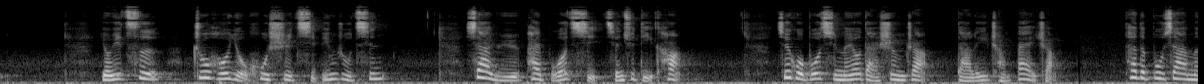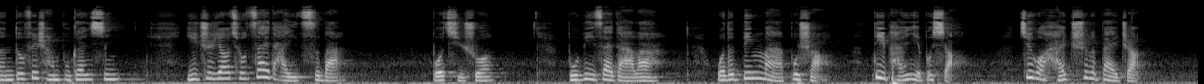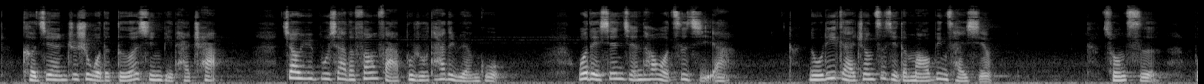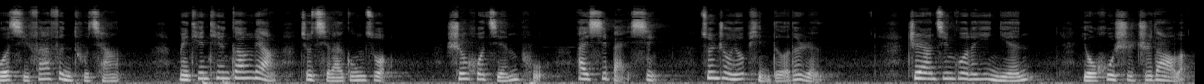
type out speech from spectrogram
有一次，诸侯有扈氏起兵入侵，夏禹派伯启前去抵抗，结果伯启没有打胜仗，打了一场败仗。他的部下们都非常不甘心，一致要求再打一次吧。伯启说：“不必再打了，我的兵马不少，地盘也不小，结果还吃了败仗。”可见这是我的德行比他差，教育部下的方法不如他的缘故。我得先检讨我自己呀，努力改正自己的毛病才行。从此，伯启发愤图强，每天天刚亮就起来工作，生活简朴，爱惜百姓，尊重有品德的人。这样经过了一年，有护士知道了，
